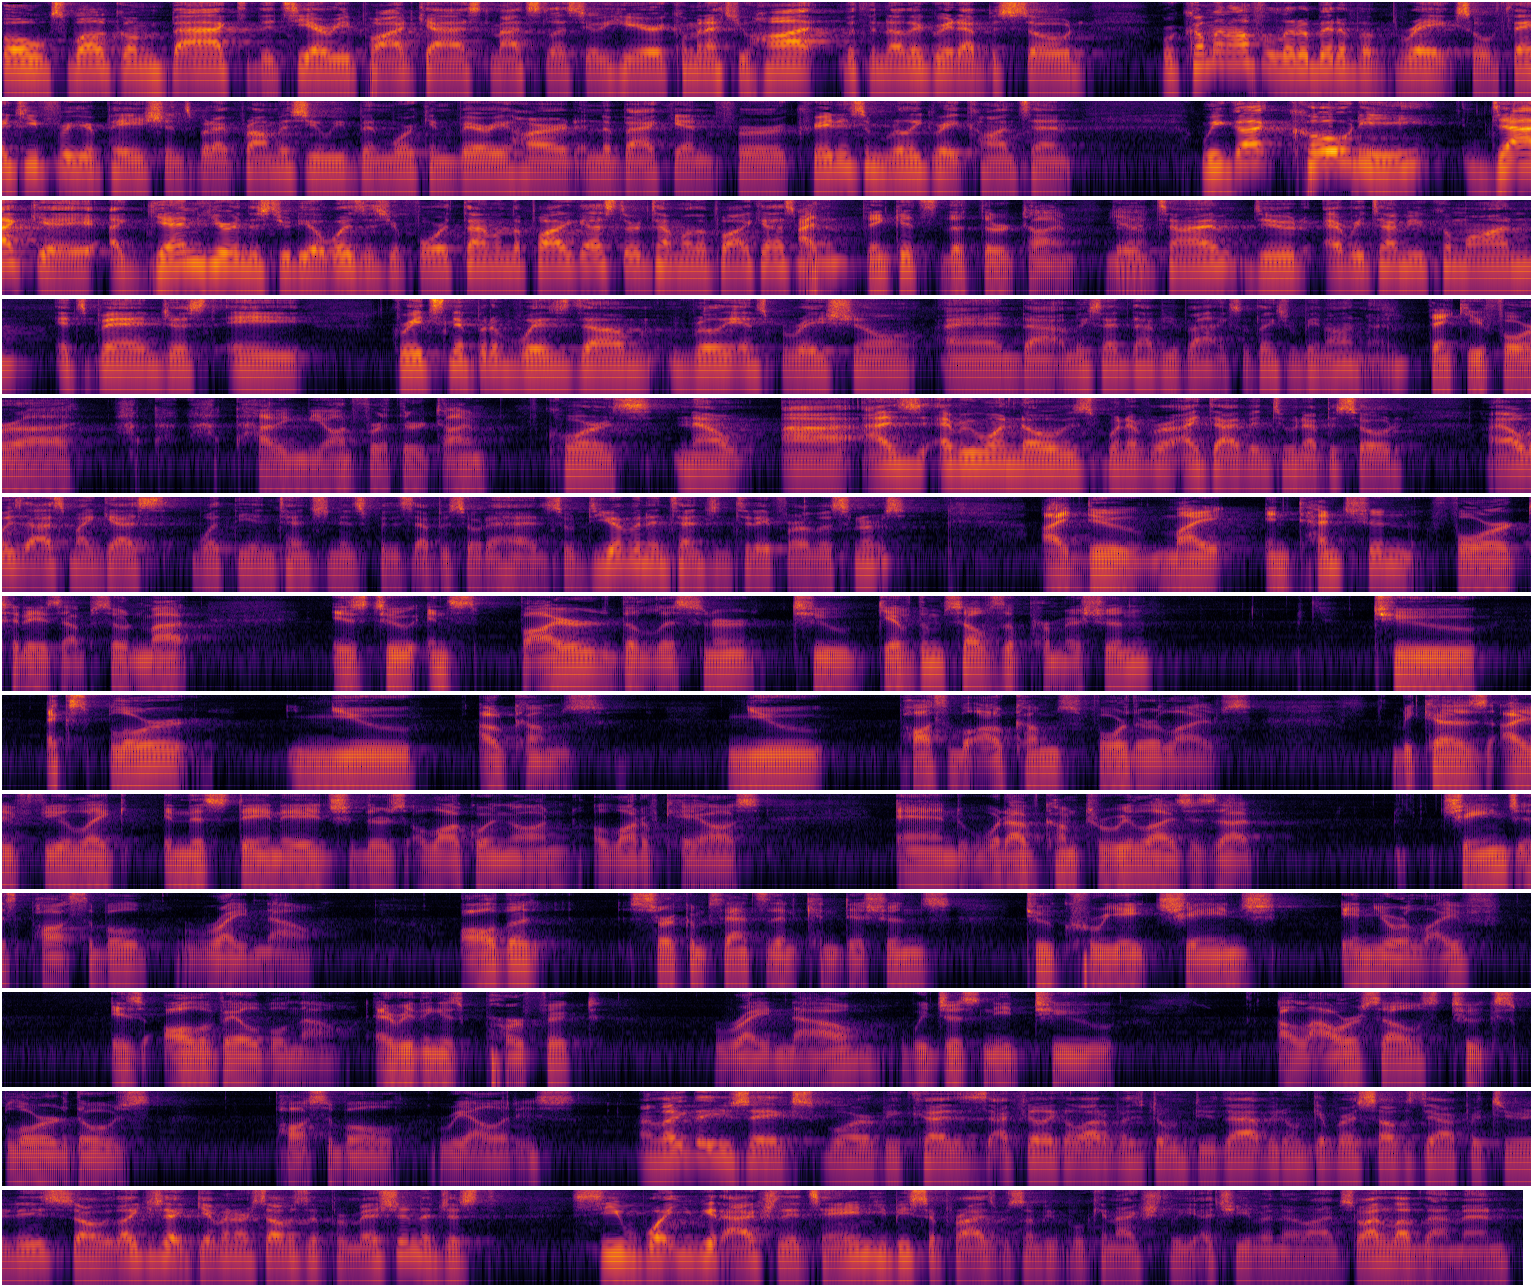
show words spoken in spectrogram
folks? Welcome back to the TRE podcast. Matt Salesio here, coming at you hot with another great episode. We're coming off a little bit of a break, so thank you for your patience. But I promise you, we've been working very hard in the back end for creating some really great content. We got Cody Dacquay again here in the studio. What is this? Your fourth time on the podcast? Third time on the podcast, man? I think it's the third time. Yeah. Third time, dude. Every time you come on, it's been just a great snippet of wisdom, really inspirational, and uh, I'm excited to have you back. So thanks for being on, man. Thank you for uh, h- having me on for a third time. Of course. Now, uh, as everyone knows, whenever I dive into an episode, I always ask my guests what the intention is for this episode ahead. So, do you have an intention today for our listeners? I do. My intention for today's episode, Matt, is to inspire the listener to give themselves a permission to explore new outcomes, new possible outcomes for their lives. Because I feel like in this day and age, there's a lot going on, a lot of chaos. And what I've come to realize is that change is possible right now. All the circumstances and conditions to create change in your life is all available now. Everything is perfect right now. We just need to allow ourselves to explore those possible realities. I like that you say explore because I feel like a lot of us don't do that. We don't give ourselves the opportunities. So, like you said, giving ourselves the permission to just see what you could actually attain, you'd be surprised what some people can actually achieve in their lives. So, I love that, man.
